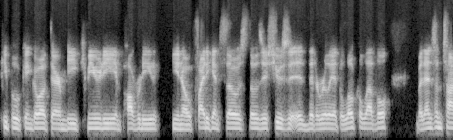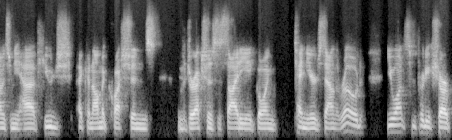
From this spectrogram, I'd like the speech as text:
People who can go out there and be community and poverty, you know, fight against those those issues that are really at the local level. But then sometimes when you have huge economic questions, the direction of society going 10 years down the road, you want some pretty sharp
